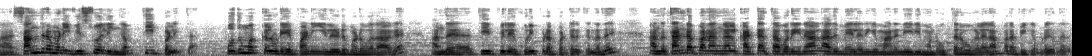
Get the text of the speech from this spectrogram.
அஹ், சந்திரமணி விஸ்வலிங்கம் தீர்ப்பளித்தார். பொதுமக்களுடைய பணியில் ஈடுபடுவதாக அந்த தீர்ப்பிலே குறிப்பிடப்பட்டிருக்கின்றது. அந்த தண்டப்பணங்கள் கட்ட தவறினால் அது மேலதிகமான நீதிமன்ற உத்தரவுகள் எல்லாம் பிறப்பிக்கப்படுகிறது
